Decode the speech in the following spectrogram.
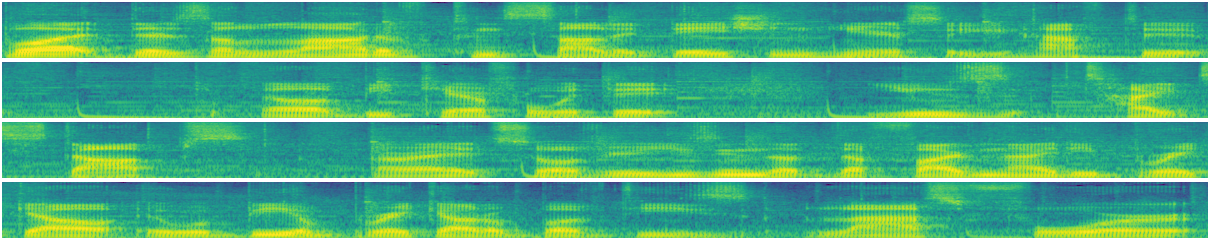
but there's a lot of consolidation here, so you have to uh, be careful with it. Use tight stops. All right, so if you're using the, the 590 breakout, it will be a breakout above these last four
